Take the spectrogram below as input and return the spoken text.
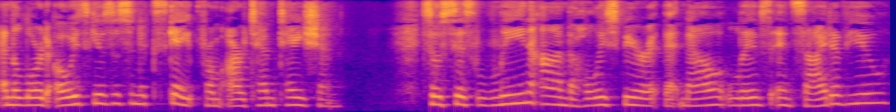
And the Lord always gives us an escape from our temptation. So, sis, lean on the Holy Spirit that now lives inside of you.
